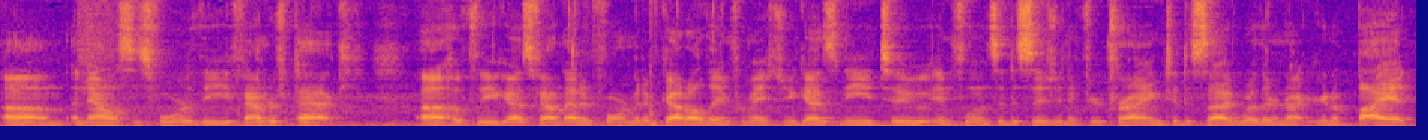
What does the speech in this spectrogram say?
um, analysis for the Founders Pack. Uh, hopefully, you guys found that informative, got all the information you guys need to influence a decision if you're trying to decide whether or not you're going to buy it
